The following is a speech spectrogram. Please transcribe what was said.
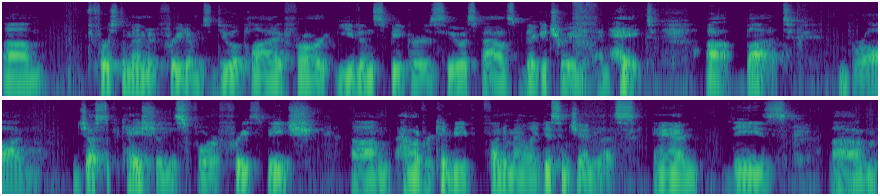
Um, First Amendment freedoms do apply for even speakers who espouse bigotry and hate. Uh, but broad justifications for free speech, um, however, can be fundamentally disingenuous. And these um,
